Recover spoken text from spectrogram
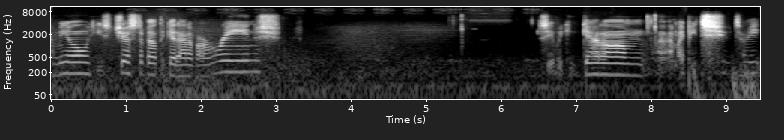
Camille. He's just about to get out of our range. See if we can get him. Uh, might be too tight.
